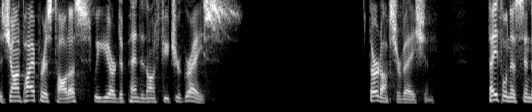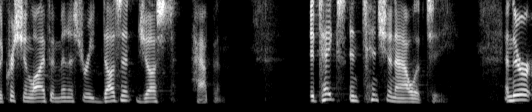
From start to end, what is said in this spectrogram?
As John Piper has taught us, we are dependent on future grace. Third observation faithfulness in the Christian life and ministry doesn't just happen, it takes intentionality. And there,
